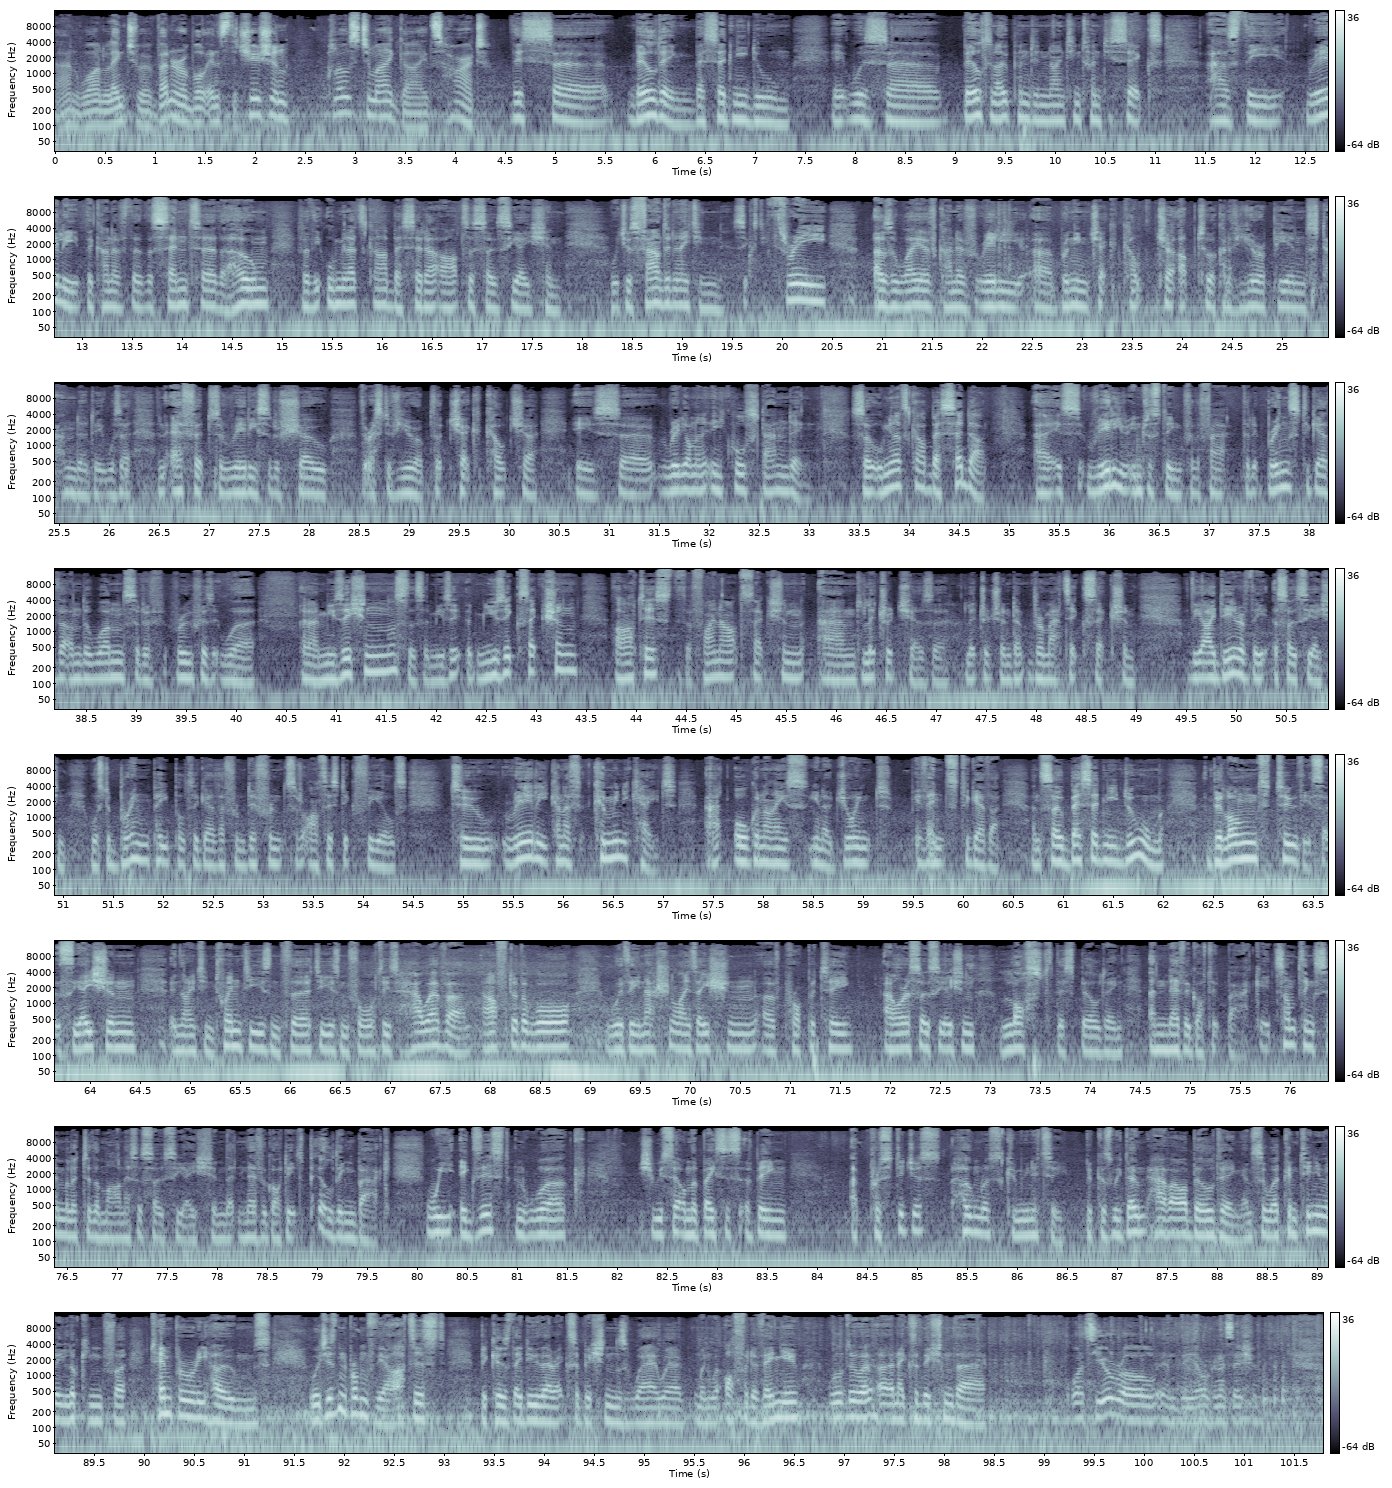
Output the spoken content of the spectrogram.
and one linked to a venerable institution close to my guide's heart. This uh, building, Besední dům, it was uh, built and opened in 1926 as the really the kind of the, the centre, the home for the Umělecká Beseda Arts Association, which was founded in 1863 as a way of kind of really uh, bringing Czech culture up to a kind of European standard. It was a, an effort to really sort of show the rest of Europe that Czech culture is uh, really on an equal standing. So Umělecká Beseda uh, it's really interesting for the fact that it brings together under one sort of roof, as it were, uh, musicians. There's a music a music section, artists, there's a fine arts section, and literature. There's a literature and dramatic section. The idea of the association was to bring people together from different sort of artistic fields to really kind of communicate and organise, you know, joint events together. And so Besední dům belonged to the association in the 1920s and 30s and 40s. However, after the war, with the nationalisation of property, our association lost this building and never got it back. It's something similar to the Mánes Association that never got its building back. We exist and work, should we say, on the basis of being a prestigious homeless community because we don't have our building, and so we're continually looking for temporary homes, which isn't a problem for the artist because they do their exhibitions where we're, when we're offered a venue, we'll do a, an exhibition there. What's your role in the organisation?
